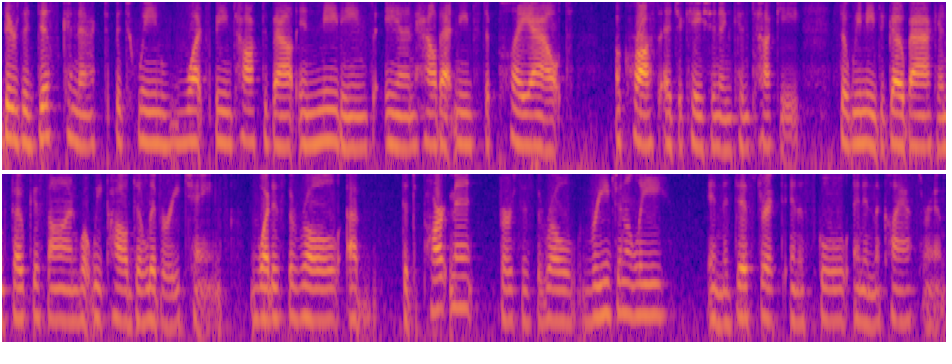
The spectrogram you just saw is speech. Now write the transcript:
there's a disconnect between what's being talked about in meetings and how that needs to play out across education in Kentucky. So we need to go back and focus on what we call delivery chains. What is the role of the department versus the role regionally in the district, in a school, and in the classroom.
